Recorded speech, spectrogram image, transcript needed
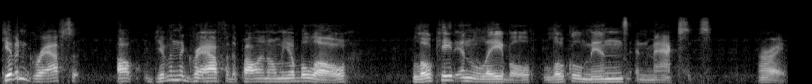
Given graphs, given the graph of the polynomial below, locate and label local mins and maxes. All right.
